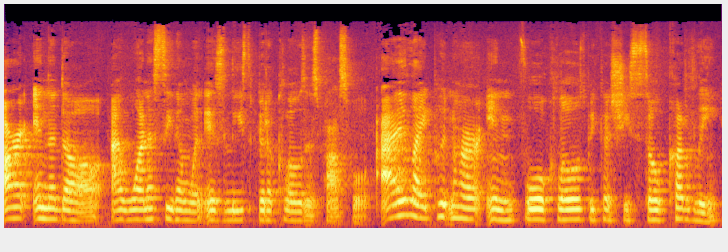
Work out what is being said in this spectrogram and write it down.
art in the doll, I want to see them with as least bit of clothes as possible. I like putting her in full clothes because she's so cuddly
